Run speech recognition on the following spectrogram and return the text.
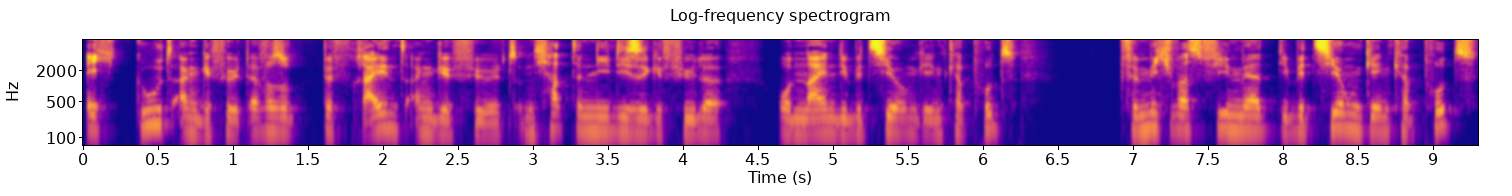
echt gut angefühlt, einfach so befreiend angefühlt. Und ich hatte nie diese Gefühle, oh nein, die Beziehungen gehen kaputt. Für mich war es vielmehr, die Beziehungen gehen kaputt,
